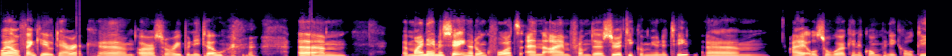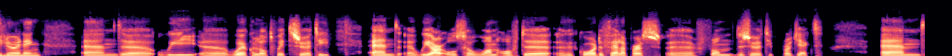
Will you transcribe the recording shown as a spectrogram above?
Well, thank you, Derek. Um, or sorry, Benito. um, uh, my name is uh, Inge Donkervoort, and I'm from the Xerte community. Um, I also work in a company called D-Learning, and uh, we uh, work a lot with Xerte. And uh, we are also one of the uh, core developers uh, from the Xerte project. And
